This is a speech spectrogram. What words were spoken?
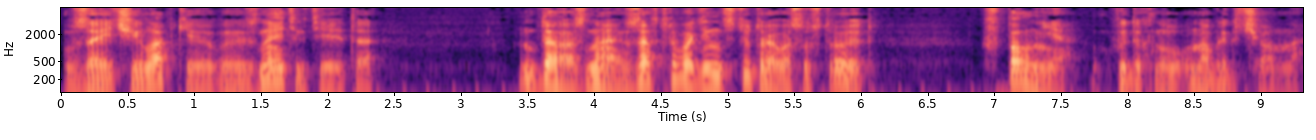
в Заячьей лапке? Вы знаете, где это?" "Да, знаю. Завтра в одиннадцать утра вас устроит?" "Вполне", выдохнул он облегченно.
